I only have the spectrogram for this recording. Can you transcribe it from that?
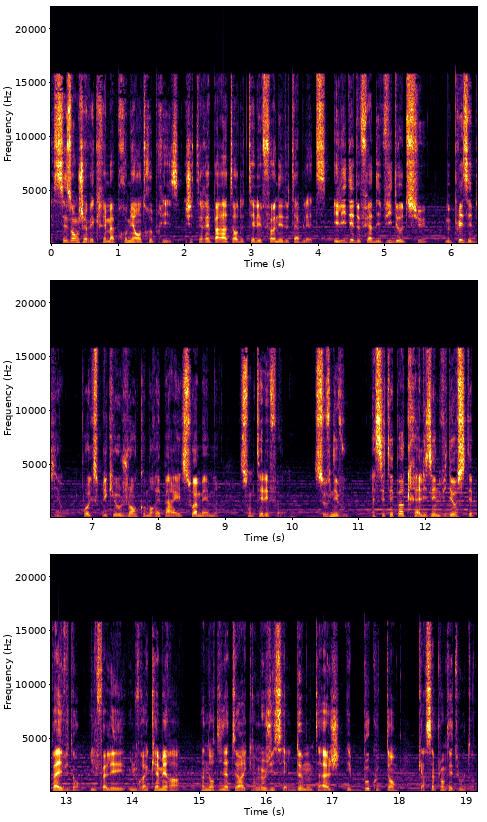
À 16 ans, j'avais créé ma première entreprise. J'étais réparateur de téléphones et de tablettes. Et l'idée de faire des vidéos dessus me plaisait bien, pour expliquer aux gens comment réparer soi-même son téléphone. Souvenez-vous, à cette époque, réaliser une vidéo c'était pas évident. Il fallait une vraie caméra, un ordinateur avec un logiciel de montage et beaucoup de temps car ça plantait tout le temps.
